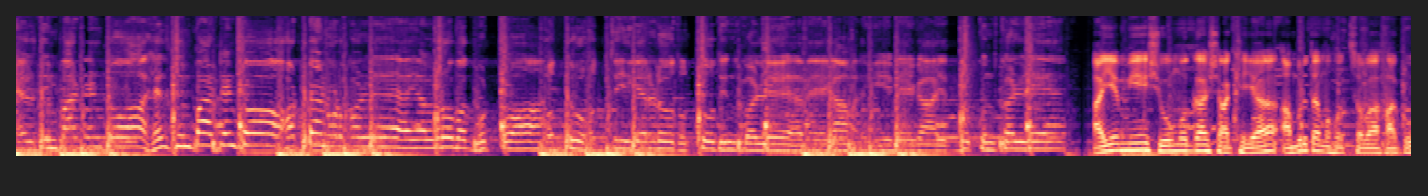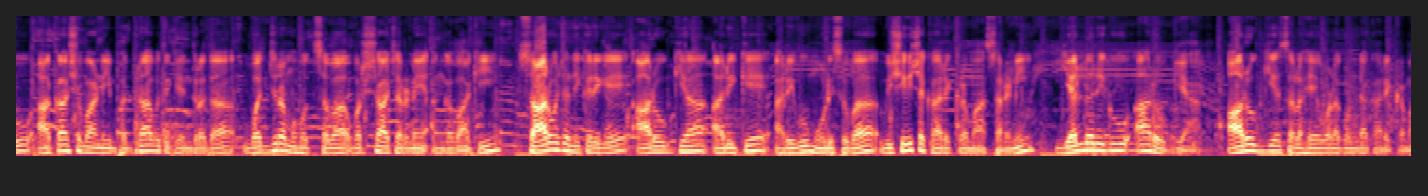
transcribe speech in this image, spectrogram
Health important health important ಹೊಟ್ಟೆ ನೋಡ್ಕೊಳ್ಳಿ, ಎಲ್ರೂ ಬಗ್ಬಿಟ್ಟು. ಹೊತ್ತು ಹೊತ್ತಿಗೆರಡು ತುತ್ತು ತಿಂದ್ಕೊಳ್ಳಿ, ಬೇಗ ಮಲಗಿ, ಬೇಗ ಎದ್ದು ಕುಂತ್ಕೊಳ್ಳಿ. ಐಎಂಎ ಶಿವಮೊಗ್ಗ ಶಾಖೆಯ ಅಮೃತ ಮಹೋತ್ಸವ ಹಾಗೂ ಆಕಾಶವಾಣಿ ಭದ್ರಾವತಿ ಕೇಂದ್ರದ ವಜ್ರ ಮಹೋತ್ಸವ ವರ್ಷಾಚರಣೆ ಅಂಗವಾಗಿ ಸಾರ್ವಜನಿಕರಿಗೆ ಆರೋಗ್ಯ ಅರಿಕೆ ಅರಿವು ಮೂಡಿಸುವ ವಿಶೇಷ ಕಾರ್ಯಕ್ರಮ ಸರಣಿ ಎಲ್ಲರಿಗೂ ಆರೋಗ್ಯ ಆರೋಗ್ಯ ಸಲಹೆ ಒಳಗೊಂಡ ಕಾರ್ಯಕ್ರಮ.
